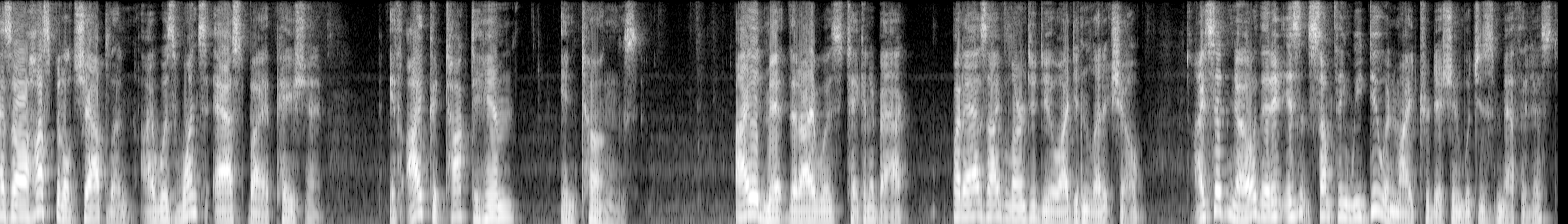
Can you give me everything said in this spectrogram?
As a hospital chaplain, I was once asked by a patient if I could talk to him in tongues. I admit that I was taken aback, but as I've learned to do, I didn't let it show. I said no, that it isn't something we do in my tradition, which is Methodist.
